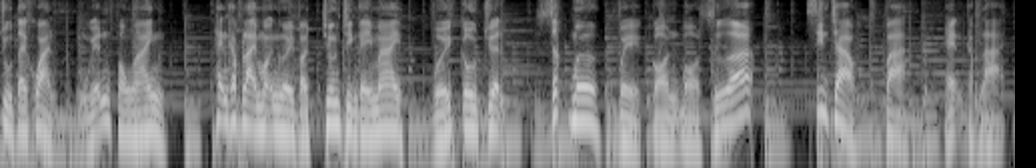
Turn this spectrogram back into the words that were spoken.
chủ tài khoản Nguyễn Phong Anh. Hẹn gặp lại mọi người vào chương trình ngày mai với câu chuyện Giấc mơ về con bò sữa. Xin chào và hẹn gặp lại.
